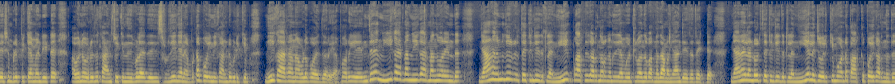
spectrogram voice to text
ദേഷ്യം പിടിപ്പിക്കാൻ വേണ്ടിയിട്ട് അവൻ ഓരോന്ന് കാണിച്ചു വെക്കുന്നത്. ഇവളെ ശ്രുതി ഞാൻ എവിടെ പോയി നീ കണ്ടുപിടിക്കും? നീ കാരണമാണ് അവൾ പോയത് പറയും അപ്പോൾ പറയും എന്തിനാ നീ കാരണം നീ കാരണം? എന്ന് പറയുന്നത്. ഞാൻ അങ്ങനൊരു തെറ്റും ചെയ്തിട്ടില്ല. നീ പാർക്ക് കടന്നുറങ്ങുന്നത് ഞാൻ വീട്ടിൽ വന്ന് പറഞ്ഞതാണോ ഞാൻ ചെയ്ത തെറ്റ്? ഞാനല്ലാണ്ട് ഒരു തെറ്റും ചെയ്തിട്ടില്ല. നീയല്ലേ ജോലിക്ക് പോകേണ്ട പാർക്കിൽ പോയി കടന്നത്.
